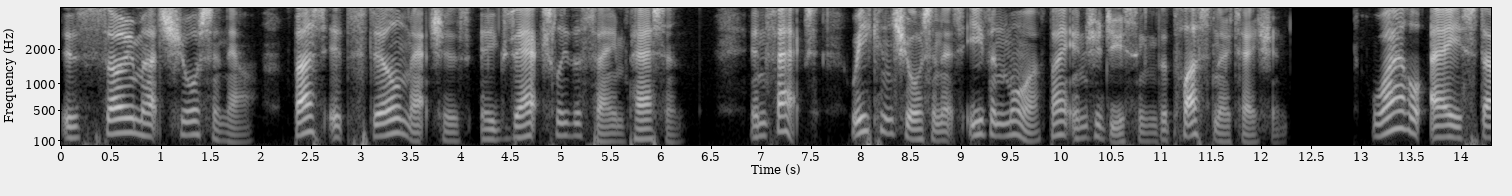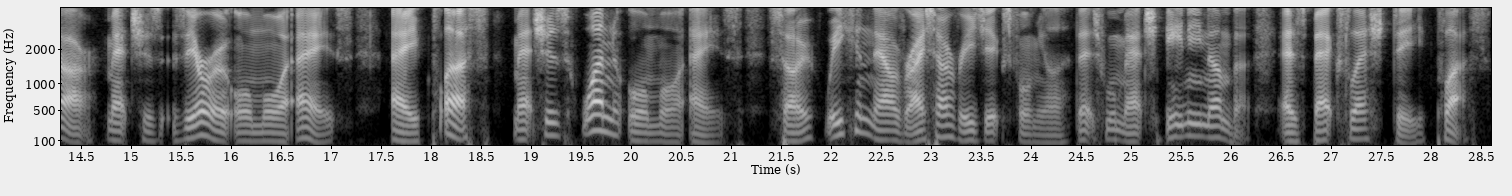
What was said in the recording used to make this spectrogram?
is so much shorter now, but it still matches exactly the same pattern. In fact, we can shorten it even more by introducing the plus notation. While A star matches 0 or more A's, a plus matches one or more A's. So we can now write our regex formula that will match any number as backslash d plus.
